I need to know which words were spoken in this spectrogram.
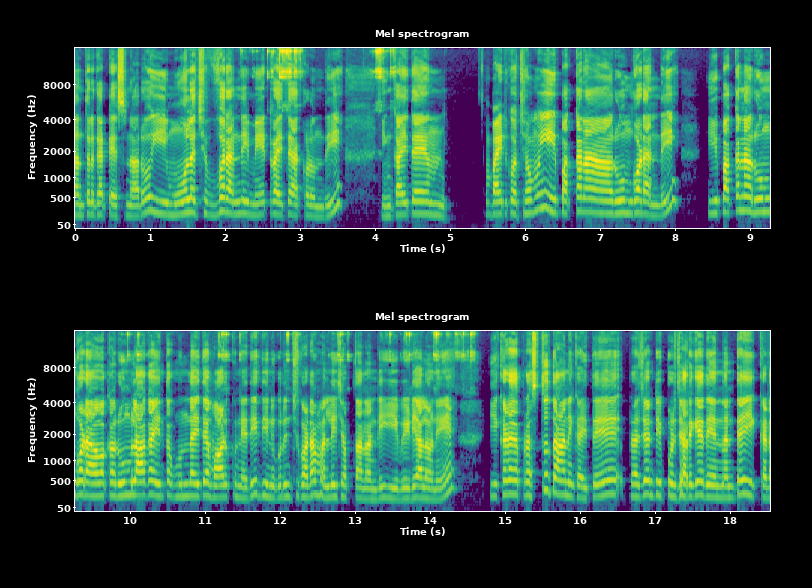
దంతులు కట్టేస్తున్నారు. ఈ మూల చివరండి మీటర్ అయితే అక్కడ ఉంది ఇంకైతే అయితే బయటకు వచ్చాము ఈ పక్కన రూమ్ కూడా అండి. ఈ పక్కన రూమ్ కూడా ఒక రూమ్ లాగా ఇంతకు ముందు అయితే వాడుకునేది. దీని గురించి కూడా మళ్ళీ చెప్తానండి ఈ వీడియోలోనే. ఇక్కడ ప్రస్తుతానికైతే ప్రజెంట్ ఇప్పుడు జరిగేది ఏంటంటే ఇక్కడ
